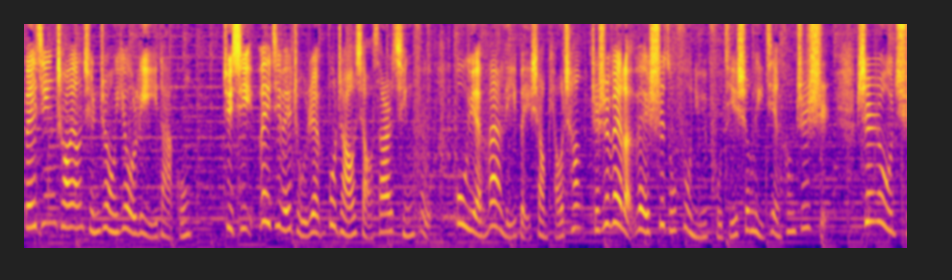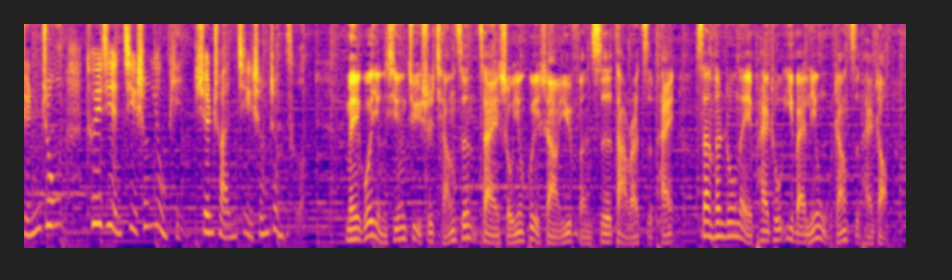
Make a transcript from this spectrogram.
北京朝阳群众又立一大功。据悉，卫计委主任不找小三儿情妇，不远万里北上嫖娼，只是为了为失足妇女普及生理健康知识，深入群中推荐计生用品，宣传计生政策。美国影星巨石强森在首映会上与粉丝大玩自拍，三分钟内拍出一百零五张自拍照。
